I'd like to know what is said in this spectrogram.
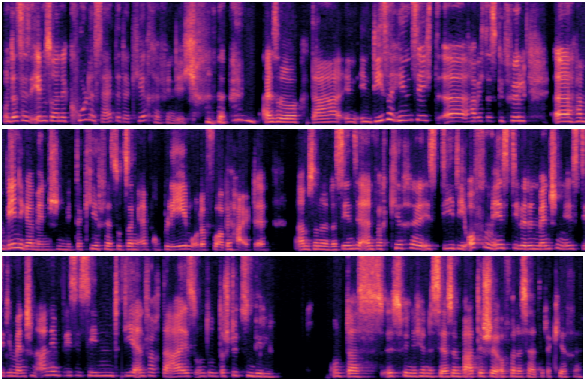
und das ist eben so eine coole Seite der Kirche, finde ich. also da in, in dieser Hinsicht äh, habe ich das Gefühl, äh, haben weniger Menschen mit der Kirche sozusagen ein Problem oder Vorbehalte, ähm, sondern da sehen sie einfach, Kirche ist die, die offen ist, die bei den Menschen ist, die die Menschen annimmt, wie sie sind, die einfach da ist und unterstützen will. Und das ist, finde ich, eine sehr sympathische, offene Seite der Kirche.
